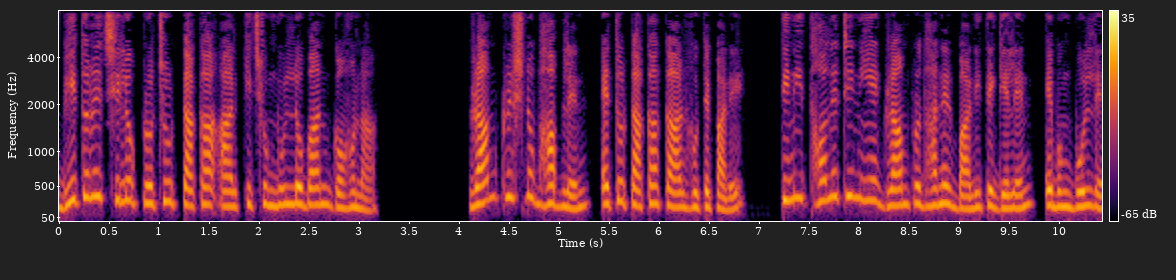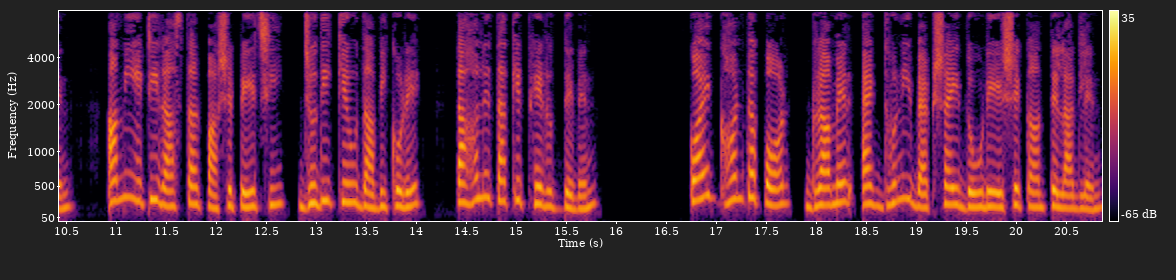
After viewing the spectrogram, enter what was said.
ভিতরে ছিল প্রচুর টাকা আর কিছু মূল্যবান গহনা। রামকৃষ্ণ ভাবলেন, এত টাকা কার হতে পারে? তিনি থলেটি নিয়ে গ্রামপ্রধানের বাড়িতে গেলেন এবং বললেন, আমি এটি রাস্তার পাশে পেয়েছি, যদি কেউ দাবি করে, তাহলে তাকে ফেরত দেবেন। কয়েক ঘণ্টা পর গ্রামের এক ধনী ব্যবসায়ী দৌড়ে এসে কাঁদতে লাগলেন,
